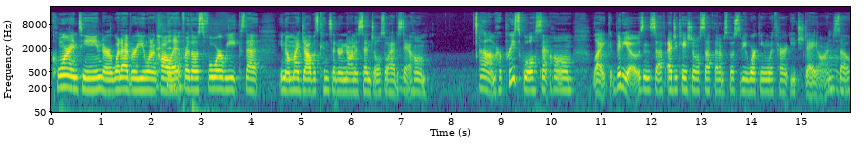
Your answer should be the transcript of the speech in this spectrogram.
quarantined or whatever you want to call it for those four weeks that you know my job was considered non-essential, so I had to stay at mm-hmm. home. Um, her preschool sent home like videos and stuff, educational stuff that I'm supposed to be working with her each day on. So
